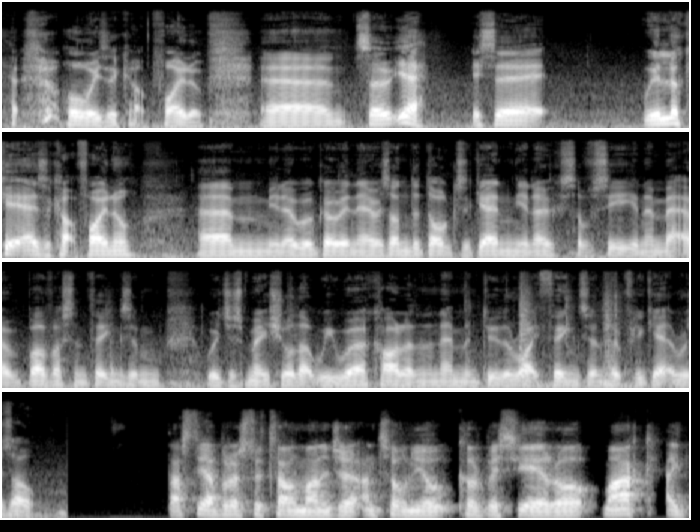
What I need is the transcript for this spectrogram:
Always a cup final. Um, so yeah, it's a we look at it as a cup final. Um, you know, we'll go in there as underdogs again, you know, because obviously, you know, Met above us and things, and we just make sure that we work harder than them and do the right things and hopefully get a result. That's the Aberystwyth town manager, Antonio Corbisiero. Mark, I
